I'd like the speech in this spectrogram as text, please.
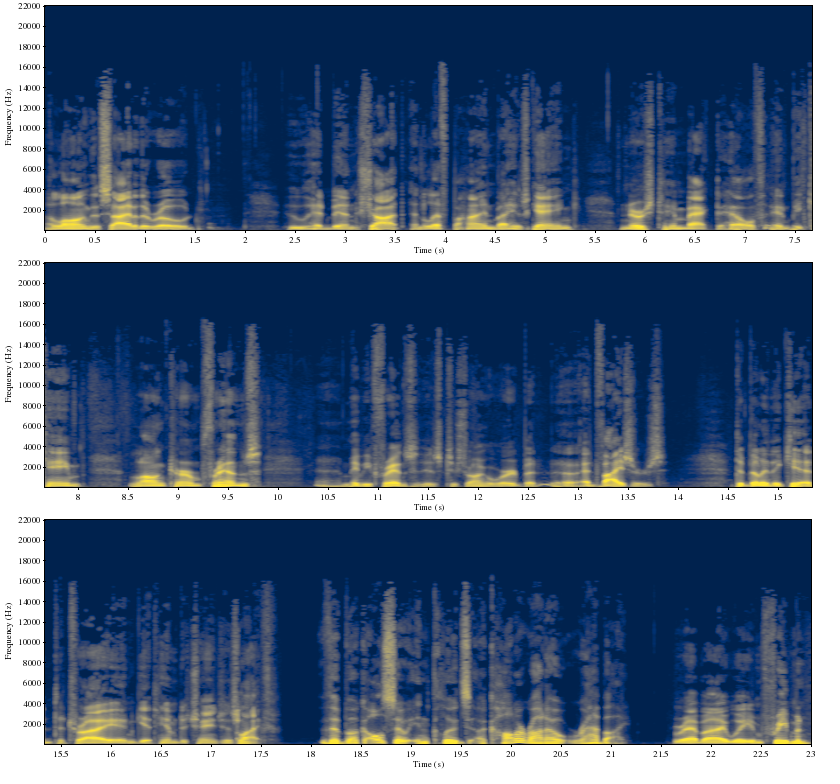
along the side of the road who had been shot and left behind by his gang, nursed him back to health, and became long term friends. Uh, maybe friends is too strong a word, but uh, advisors to Billy the Kid to try and get him to change his life. The book also includes a Colorado rabbi. Rabbi William Friedman,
